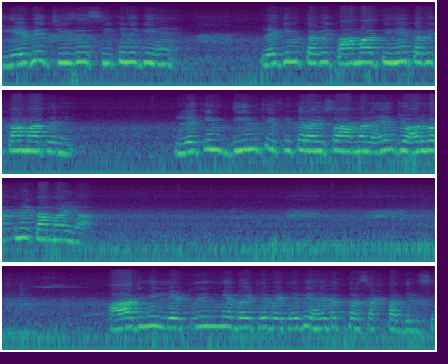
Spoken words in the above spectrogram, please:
ये भी चीज़ें सीखने की हैं, लेकिन कभी काम आती हैं, कभी काम आते नहीं। लेकिन दीन की फ़िक्र ऐसा अमल है जो हर वक्त में काम आएगा। आदमी लेटरिन में बैठे बैठे भी हैबत कर सकता दिल से।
